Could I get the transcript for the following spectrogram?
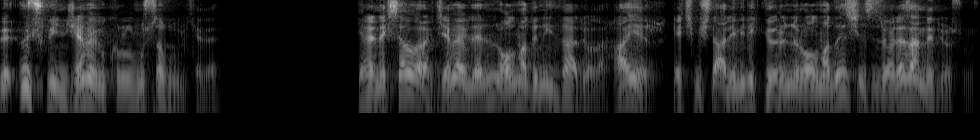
ve 3000 cemevi kurulmuşsa bu ülkede geleneksel olarak cemevlerinin olmadığını iddia ediyorlar. Hayır, geçmişte Alevilik görünür olmadığı için siz öyle zannediyorsunuz.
